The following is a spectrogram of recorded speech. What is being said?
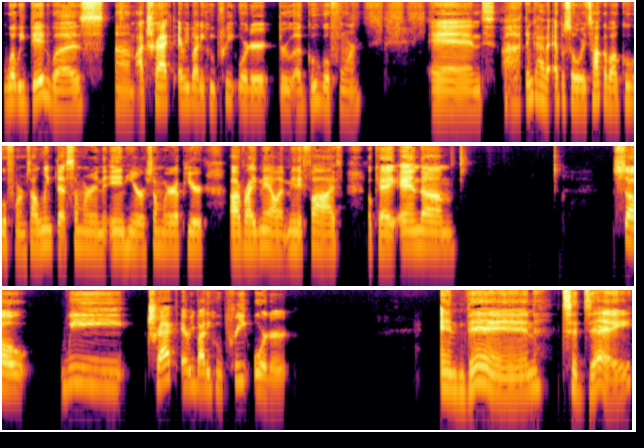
what we did was um, I tracked everybody who pre-ordered through a Google form, and uh, I think I have an episode where we talk about Google Forms. I'll link that somewhere in the end here or somewhere up here uh, right now at minute five. Okay, and um, so we tracked everybody who pre-ordered, and then today,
